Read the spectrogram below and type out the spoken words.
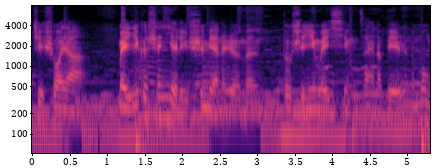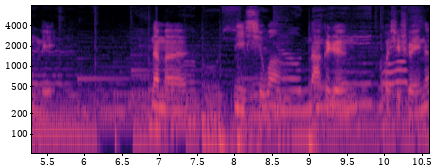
据说呀，每一个深夜里失眠的人们，都是因为醒在了别人的梦里。那么，你希望那个人会是谁呢？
